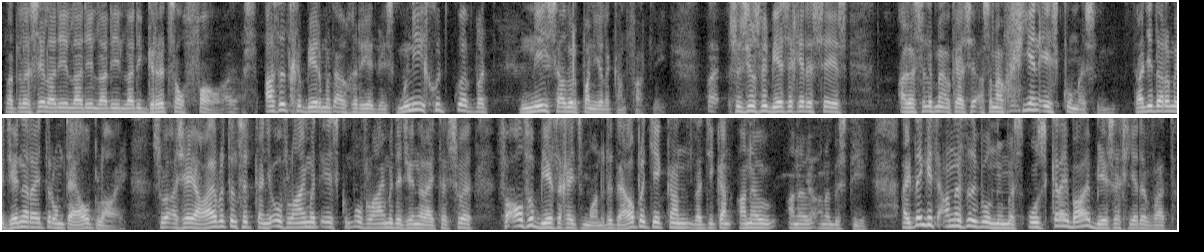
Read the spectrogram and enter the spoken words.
wat hulle sê laat die laat die laat die laat die grid sal val. As dit gebeur moet ou gereed wees. Moenie goed koop wat nie solarpanele kan vat nie. Uh, soos jy ons vir besighede sê is hulle sê my okay as as nou geen Eskom is nie, dan jy daarom 'n generator om te help laai. So as jy 'n hybrid insit, kan jy of laai met Eskom of laai met 'n generator. So veral vir besigheidsmense, dit help dat jy kan dat jy kan aanhou aanhou aanhou bestuur. Ek dink iets anders wat ek wil noem is ons kry baie besighede wat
